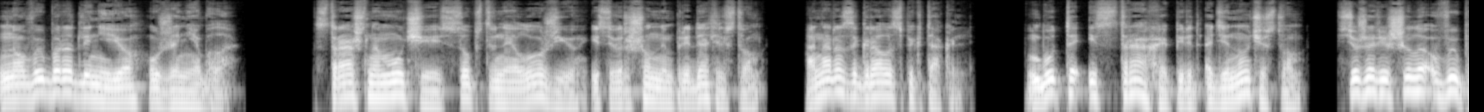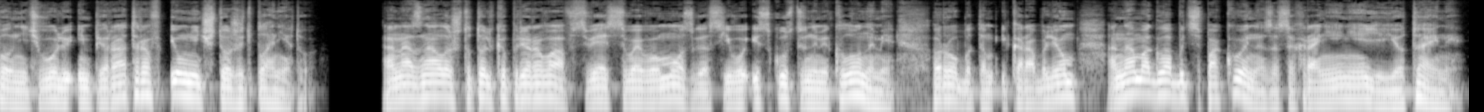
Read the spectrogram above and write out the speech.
Но выбора для нее уже не было. Страшно мучаясь собственной ложью и совершенным предательством, она разыграла спектакль. Будто из страха перед одиночеством все же решила выполнить волю императоров и уничтожить планету. Она знала, что только прервав связь своего мозга с его искусственными клонами, роботом и кораблем, она могла быть спокойна за сохранение ее тайны.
